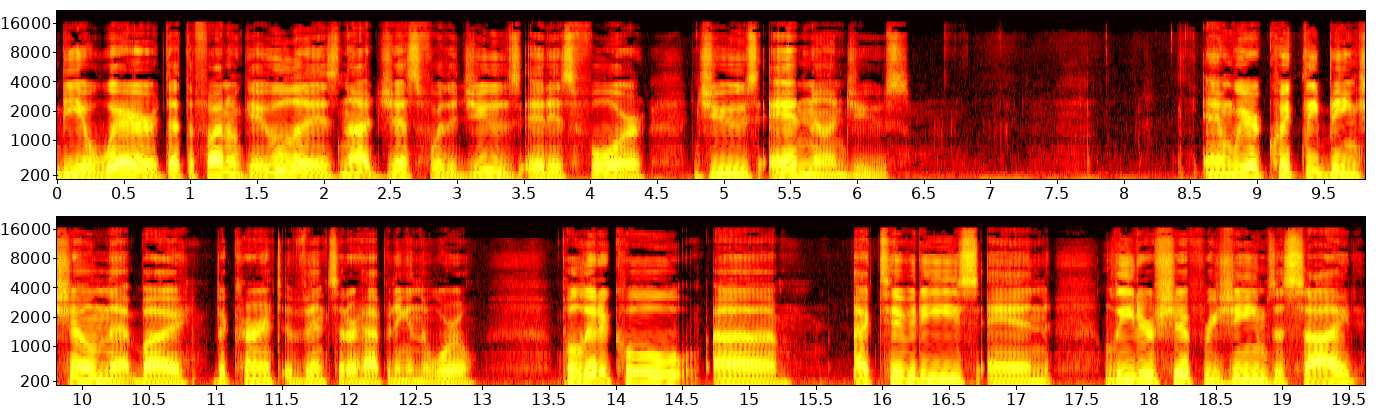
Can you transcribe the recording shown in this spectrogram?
be aware that the final Geula is not just for the Jews, it is for Jews and non Jews. And we are quickly being shown that by the current events that are happening in the world. Political uh, activities and leadership regimes aside,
